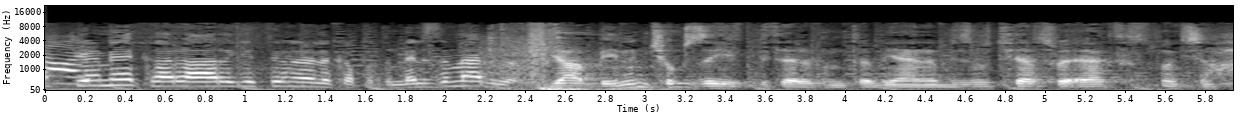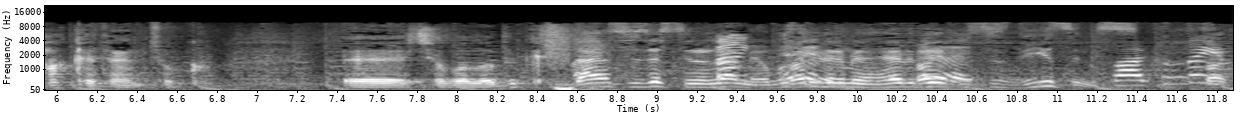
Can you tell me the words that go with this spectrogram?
mahkeme kararı getirin öyle kapatın. Ben izin vermiyorum. Ya benim çok zayıf bir tarafım tabii. Yani biz bu tiyatroyu ayakta tutmak için hakikaten çok e, çabaladık. Ben size sinirlenmiyorum. Bu sinirimin her siz değilsiniz. Farkındayım.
